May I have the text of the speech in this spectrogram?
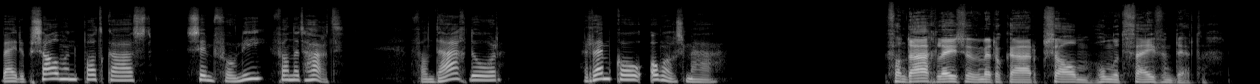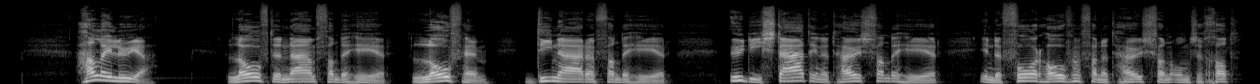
bij de Psalmen-podcast Symfonie van het Hart. Vandaag door Remco Ongersma. Vandaag lezen we met elkaar Psalm 135. Halleluja! Loof de naam van de Heer, loof Hem, dienaren van de Heer. U die staat in het huis van de Heer, in de voorhoven van het huis van onze God.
